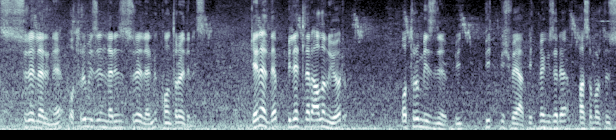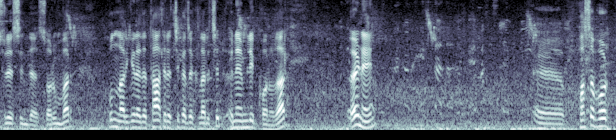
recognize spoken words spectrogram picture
sürelerini, oturum izinlerinizin sürelerini kontrol ediniz. Genelde biletler alınıyor. Oturum izni bit- bitmiş veya bitmek üzere pasaportun süresinde sorun var. Bunlar genelde tatile çıkacaklar için önemli konular. Örneğin e, pasaportunuzun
